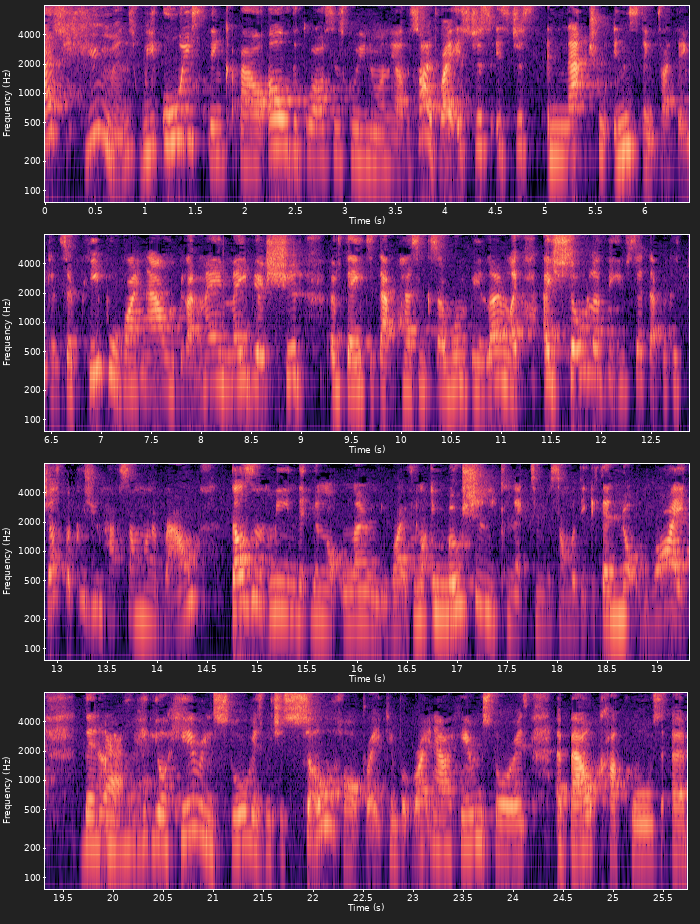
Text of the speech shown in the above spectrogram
as humans, we always think about, oh, the grass is greener on the other side, right? It's just, it's just a natural instinct, I think. And so people right now would be like, man, maybe I should have dated that person because I wouldn't be alone. Like, I so love that you said that because just because you have someone around doesn't mean that you're not lonely, right? If you're not emotionally connecting with somebody, if they're not right, then yeah. I mean, you're hearing stories, which is so heartbreaking. But right now, hearing stories about couples um,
